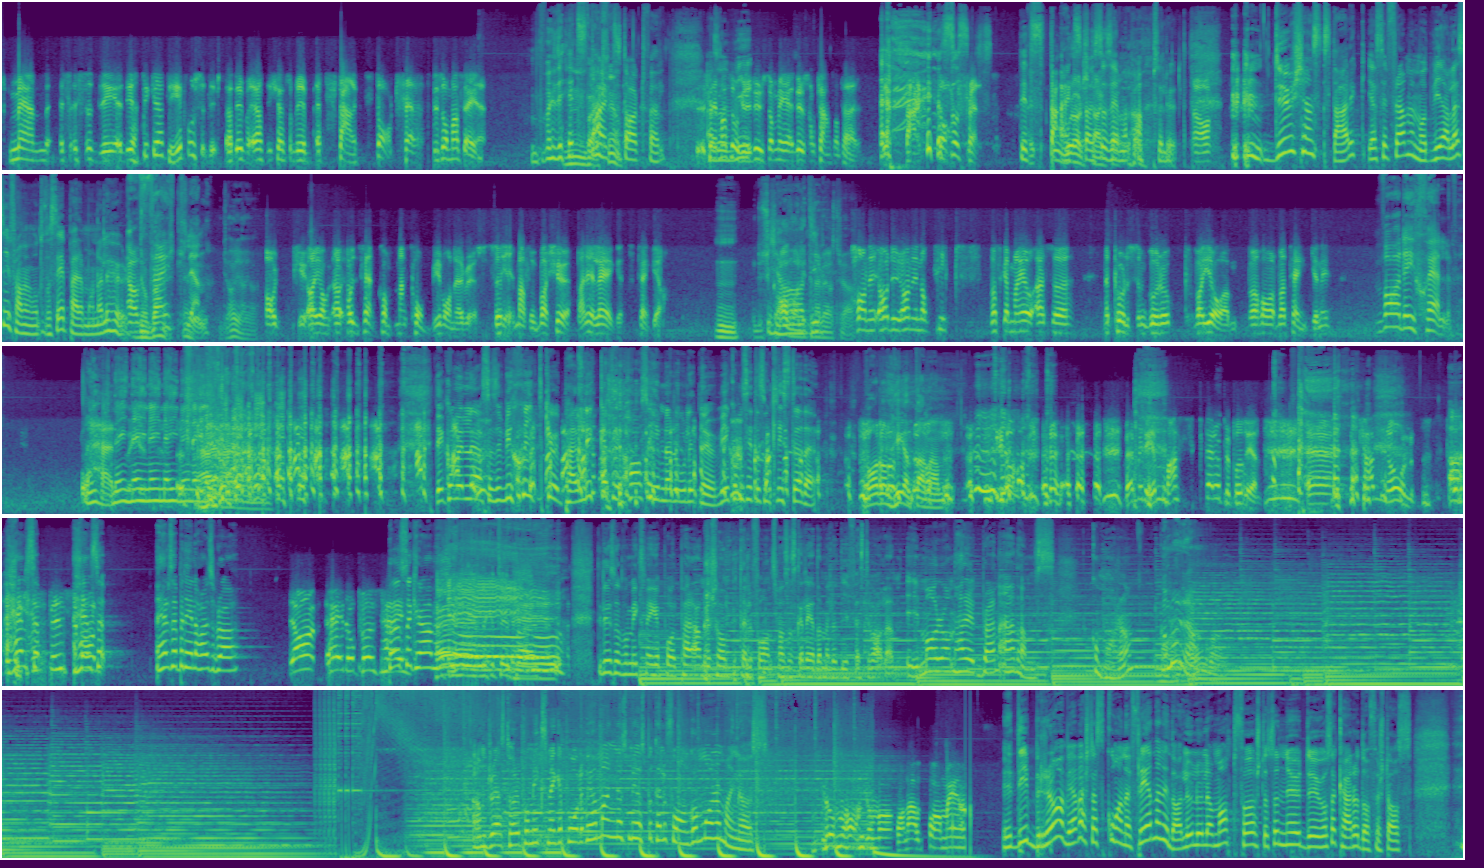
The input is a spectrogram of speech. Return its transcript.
Men så, det, det, jag tycker att det är positivt. Att det, att det känns som det är ett starkt startfält, det är som man säger. Det är ett Mm, starkt verkligen. startfält. Säger Alltså, man så? vi- Du, som är, du som kan sånt här. Det är ett starkt startfält. Det är ett starkt, oerhört starkt, så starkt säger man starkt. absolut. Ja. Du känns stark. Jag ser fram emot, vi alla ser fram emot att få se Per imorgon, eller hur? Ja, verkligen. Ja, ja, ja. Och, ja, och sen kom, man kommer ju vara nervös. Så man får bara köpa det läget, tänker jag. Du ska Ja, vara lite det- nervös tror jag. Har ni, har, du, har ni något tips? Vad ska man göra? Alltså, när pulsen går upp, vad gör vad, har, vad tänker ni? Var dig själv. Åh, Nej, nej, nej, nej, nej, nej. Det kommer lösa sig, det blir skitkul Per. Lycka till, ha så himla roligt nu. Vi kommer sitta som klistrade. Var någon helt annan? ja. Vem är det? En mask där uppe på scen. Eh, kanon! Ja, hälsa, hälsa, hälsa Pernilla, ha det så bra. Ja, hej då, puss, hej! Puss och kram, hej! hej. Du lyssnar på Mix Megapol, Per Andersson på telefon som alltså ska leda Melodifestivalen. Imorgon, här är Brian Adams. God morgon. God morgon. Undressed hör du på Mix Megapol och vi har Magnus med oss på telefon. God morgon Magnus. God morgon, god morgon. Allt bra med er? Eh, Det är bra, vi har värsta Skånefredagen idag. Lulu Lamotte först och så nu du och så Karo då förstås.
